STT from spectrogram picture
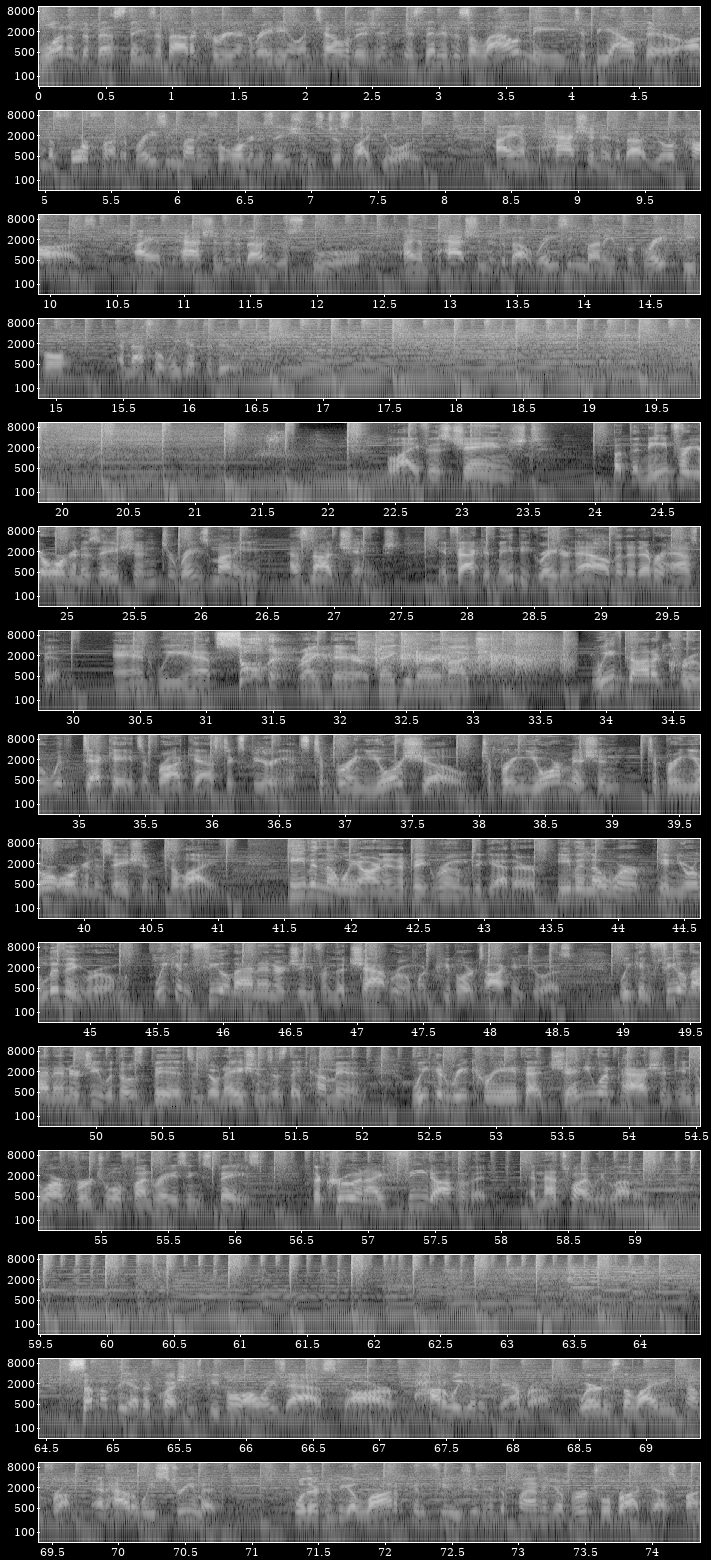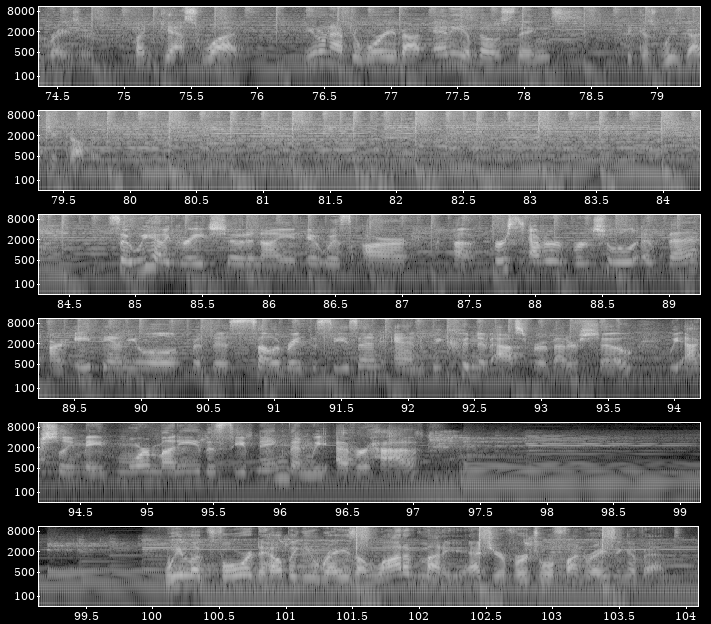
One of the best things about a career in radio and television is that it has allowed me to be out there on the forefront of raising money for organizations just like yours. I am passionate about your cause. I am passionate about your school. I am passionate about raising money for great people, and that's what we get to do. Life has changed, but the need for your organization to raise money has not changed. In fact, it may be greater now than it ever has been. And we have sold it right there. Thank you very much. We've got a crew with decades of broadcast experience to bring your show, to bring your mission, to bring your organization to life. Even though we aren't in a big room together, even though we're in your living room, we can feel that energy from the chat room when people are talking to us. We can feel that energy with those bids and donations as they come in. We can recreate that genuine passion into our virtual fundraising space. The crew and I feed off of it, and that's why we love it. Some of the other questions people always ask are, how do we get a camera? Where does the lighting come from? And how do we stream it? Well, there can be a lot of confusion into planning a virtual broadcast fundraiser. But guess what? You don't have to worry about any of those things because we've got you covered. So we had a great show tonight. It was our uh, first ever virtual event, our eighth annual for this Celebrate the Season, and we couldn't have asked for a better show. We actually made more money this evening than we ever have. We look forward to helping you raise a lot of money at your virtual fundraising event.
